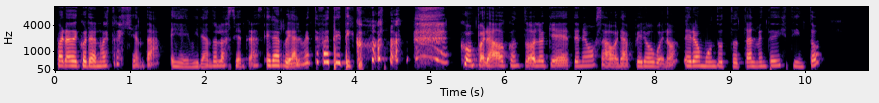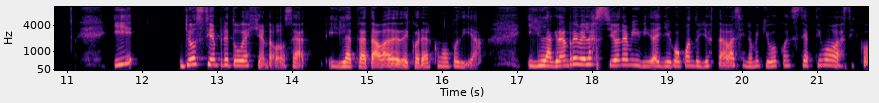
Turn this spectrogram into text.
para decorar nuestra agenda, eh, mirándolo hacia atrás. Era realmente patético comparado con todo lo que tenemos ahora, pero bueno, era un mundo totalmente distinto. Y yo siempre tuve agenda, o sea, y la trataba de decorar como podía. Y la gran revelación a mi vida llegó cuando yo estaba, si no me equivoco, en séptimo básico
